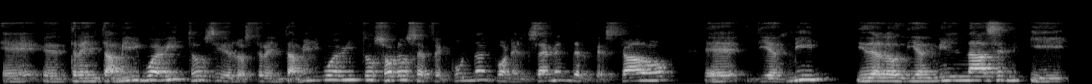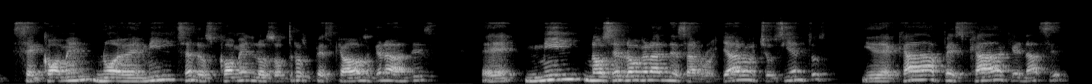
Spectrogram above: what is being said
eh, 30 eh, mil huevitos y de los 30 mil huevitos solo se fecundan con el semen del pescado eh, 10 mil y de los 10 mil nacen y se comen 9 mil, se los comen los otros pescados grandes, eh, mil no se logran desarrollar, 800 y de cada pescada que nace,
